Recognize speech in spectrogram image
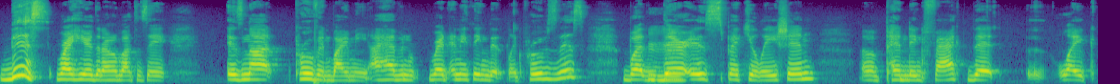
this right here that I'm about to say is not proven by me. I haven't read anything that like proves this, but there is speculation of pending fact that like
